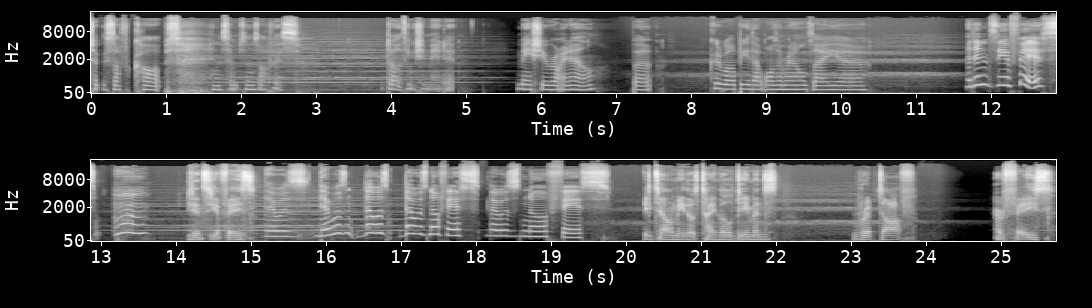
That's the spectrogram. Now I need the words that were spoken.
Took this off a corpse in Simpson's office. Don't think she made it. May she rot in hell, but could well be that wasn't Reynolds. I, uh. I didn't see a face. Mm. You didn't see a face? There was there wasn't there was there was no face. There was no face. Are you telling me those tiny little demons ripped off her face?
